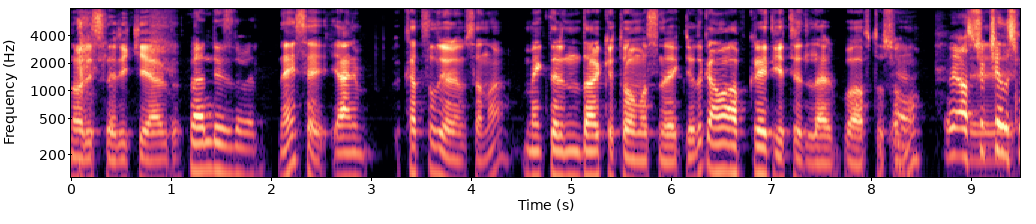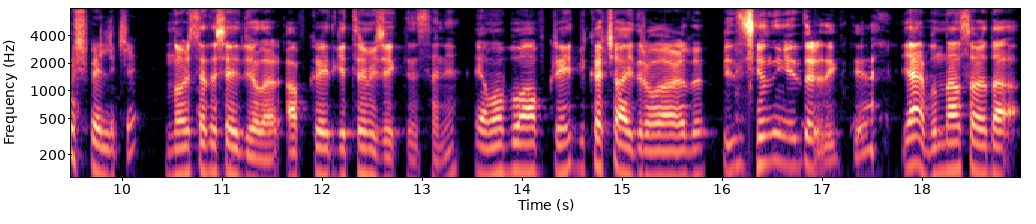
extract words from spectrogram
Norris'le Ricciardo. ben de izlemedim. Neyse yani katılıyorum sana. McLaren'ın daha kötü olmasını bekliyorduk ama upgrade getirdiler bu hafta sonu. Ve az çok Ee, çalışmış belli ki. Norris'e de şey diyorlar. Upgrade getirmeyecektiniz hani. E ama bu upgrade birkaç aydır vardı. Biz şimdi getirdik diyor. Yani bundan sonra da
